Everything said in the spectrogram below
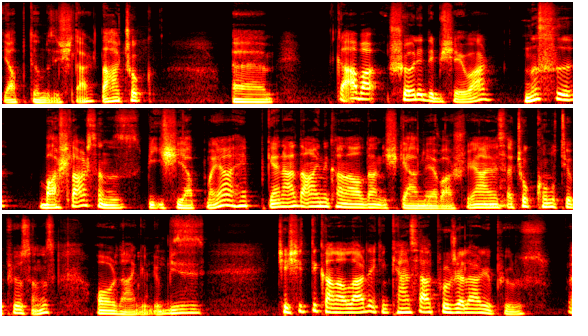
yaptığımız işler. Daha çok e, galiba şöyle de bir şey var. Nasıl başlarsanız bir işi yapmaya hep genelde aynı kanaldan iş gelmeye başlıyor. Yani mesela çok konut yapıyorsanız oradan geliyor. Biz çeşitli kanallardayken kentsel projeler yapıyoruz. Ee,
